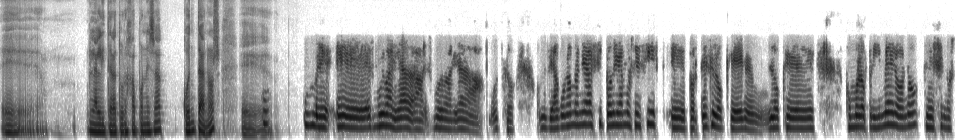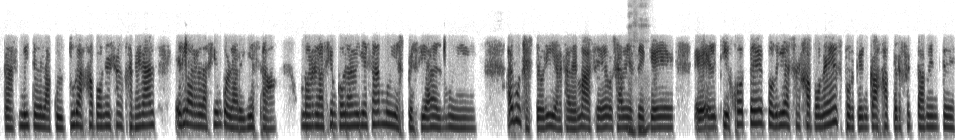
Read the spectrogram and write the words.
eh, la literatura japonesa, cuéntanos. Eh. Hombre, eh, es muy variada, es muy variada mucho. De alguna manera sí podríamos decir, porque es lo que, lo que, como lo primero, ¿no? Que se nos transmite de la cultura japonesa en general, es la relación con la belleza una relación con la belleza muy especial, muy hay muchas teorías además, ¿eh? o sea, desde que el Quijote podría ser japonés porque encaja perfectamente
